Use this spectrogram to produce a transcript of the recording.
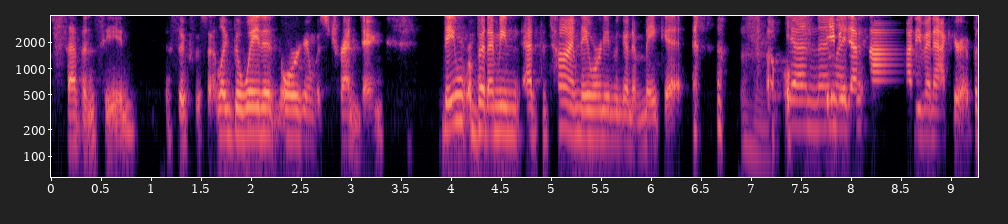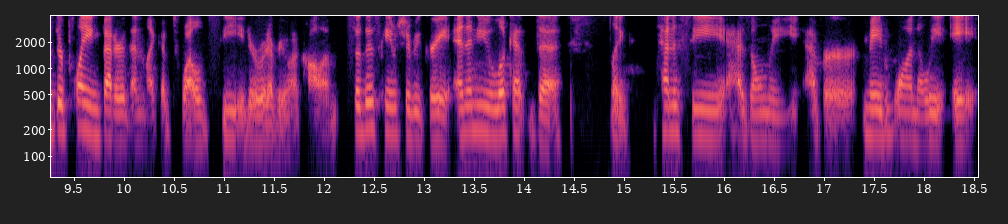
seven seed, a six or seven, like the way that Oregon was trending. They were, but I mean, at the time, they weren't even going to make it. so Yeah, and then maybe like that's not even accurate, but they're playing better than like a 12 seed or whatever you want to call them. So this game should be great. And then you look at the like Tennessee has only ever made one Elite Eight.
